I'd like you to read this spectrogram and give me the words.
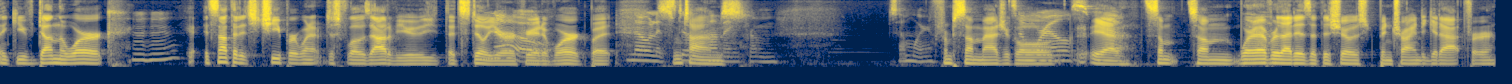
like you've done the work. Mm-hmm. It's not that it's cheaper when it just flows out of you. That's still your creative work, but No, and it's Sometimes- still coming from somewhere. from some magical Somewhere else, yeah, yeah. some some wherever that is that this show has been trying to get at for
